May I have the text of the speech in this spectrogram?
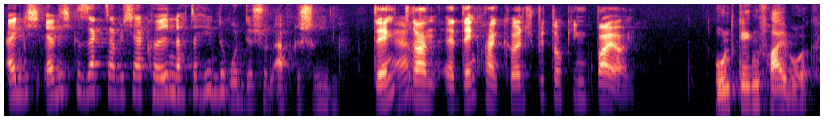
eigentlich, ehrlich gesagt, habe ich ja Köln nach der Hinrunde schon abgeschrieben. Denk Ja. dran, äh, denk dran, Köln spielt doch gegen Bayern. Und gegen Freiburg.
